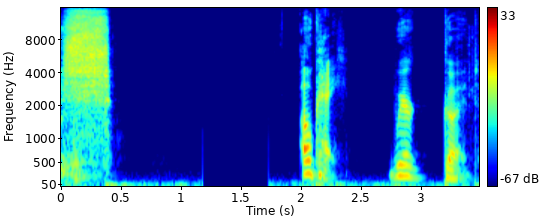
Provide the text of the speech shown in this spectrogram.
Shh. Okay, we're good.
